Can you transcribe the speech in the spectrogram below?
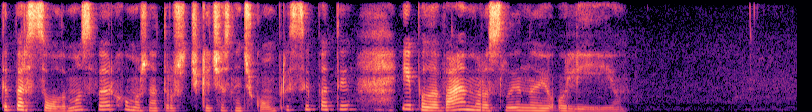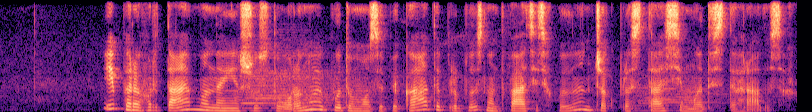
Тепер солимо зверху, можна трошечки чесничком присипати і поливаємо рослинною олією. І перегортаємо на іншу сторону і будемо запікати приблизно 20 хвилиночок при 170 градусах.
